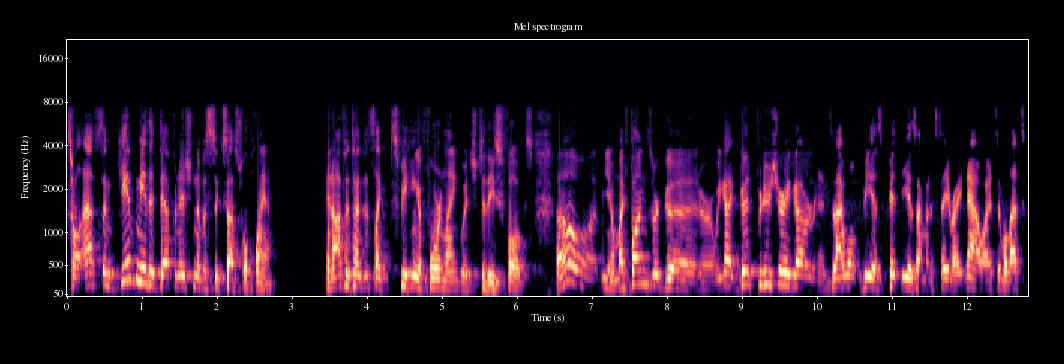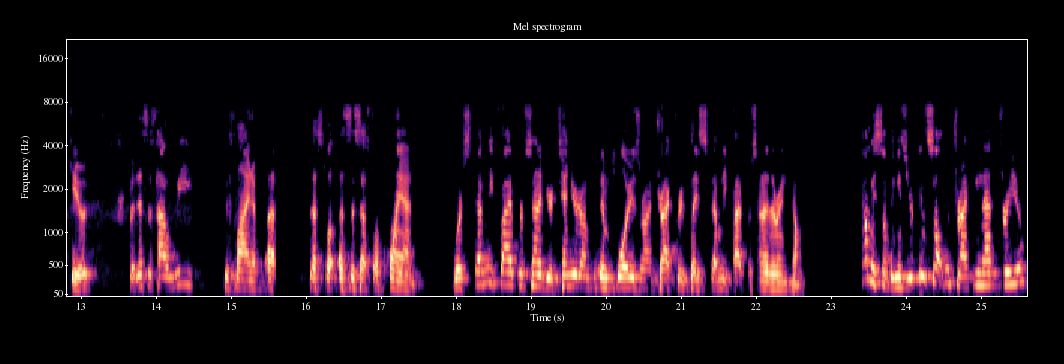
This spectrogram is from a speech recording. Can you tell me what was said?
So I'll ask them, give me the definition of a successful plan. And oftentimes it's like speaking a foreign language to these folks. Oh, you know, my funds are good, or we got good fiduciary governance. And I won't be as pithy as I'm going to say right now. I said, well, that's cute. But this is how we define a, a successful, a successful plan where 75% of your tenured employees are on track to replace 75% of their income. Tell me something. Is your consultant tracking that for you?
